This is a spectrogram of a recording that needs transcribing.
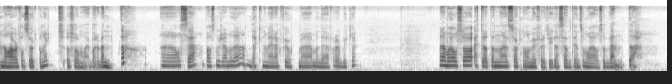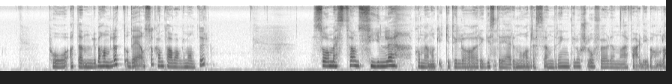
nå har jeg i hvert fall søkt på nytt, og så må jeg bare vente uh, og se hva som skjer med det. Det er ikke noe mer jeg får gjort med, med det for øyeblikket. Men jeg må jo også, etter at den søknaden om uføretrygd er sendt inn, så må jeg også vente på at den blir behandlet, og det også kan ta mange måneder. Så mest sannsynlig kommer jeg nok ikke til å registrere noe adresseendring til Oslo før den er ferdig behandla.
